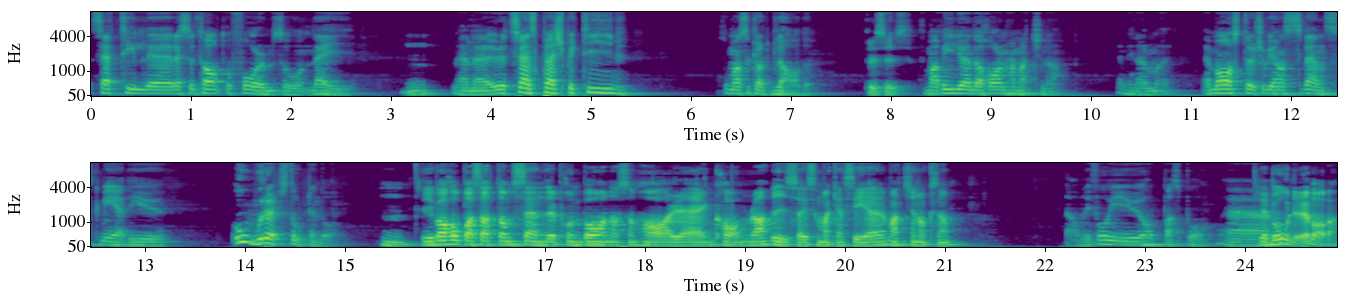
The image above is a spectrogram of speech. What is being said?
Sett till eh, resultat och form så nej. Mm. Men uh, ur ett svenskt perspektiv så är man såklart glad. Precis. För man vill ju ändå ha de här matcherna. Jag menar, en master så vi har en svensk med. Det är ju oerhört stort ändå. Mm. Det är bara att hoppas att de sänder på en bana som har eh, en kamera vid sig så man kan se matchen också. Ja, men det får vi ju hoppas på. Det borde det vara va?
